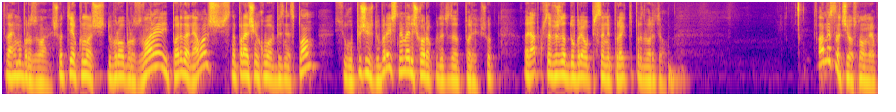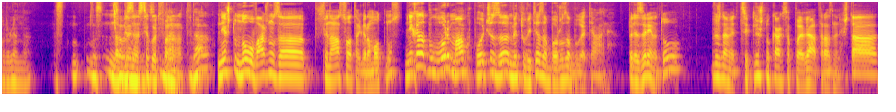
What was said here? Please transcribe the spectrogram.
трябва им образование. Защото ти ако имаш добро образование и пари да нямаш, ще направиш един хубав бизнес план, си го пишеш добре и ще намериш хора, които да ти дадат пари. Защото рядко се виждат добре описани проекти предварително. Това мисля, че е основният проблем на, на, на, на бизнесите, които фалират. Да, да. Нещо много важно за финансовата грамотност. Нека да поговорим малко повече за методите за бързо забогатяване. През времето виждаме циклично как се появяват разни неща,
